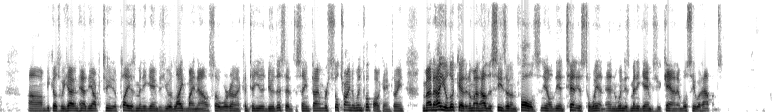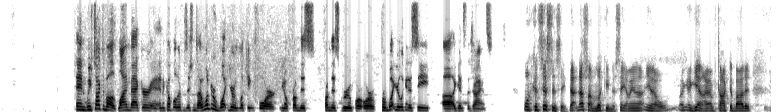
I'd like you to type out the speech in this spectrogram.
um, because we haven't had the opportunity to play as many games as you would like by now. So we're going to continue to do this. At the same time, we're still trying to win football games. I mean, no matter how you look at it, no matter how the season unfolds, you know, the intent is to win and win as many games as you can, and we'll see what happens. And we've talked about linebacker and a couple other positions. I wonder what you're looking for, you know, from this from this group, or, or for what you're looking to see uh, against the Giants? Well, consistency. That, that's what I'm looking to see. I mean, uh, you know, again, I've talked about it.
